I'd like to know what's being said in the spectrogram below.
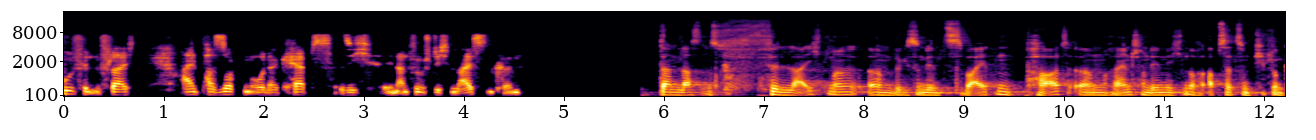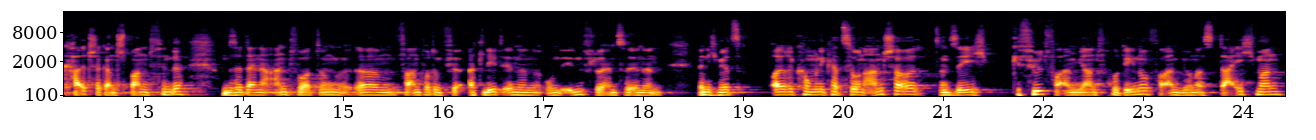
cool finden, vielleicht ein paar Socken oder Caps sich in Anführungsstrichen leisten können. Dann lasst uns vielleicht mal ähm, wirklich so in den zweiten Part ähm, reinschauen, den ich noch abseits von People und Culture ganz spannend finde. Und das ist deine Antwortung, ähm, Verantwortung für AthletInnen und InfluencerInnen. Wenn ich mir jetzt eure Kommunikation anschaue, dann sehe ich gefühlt vor allem Jan Frodeno, vor allem Jonas Deichmann.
